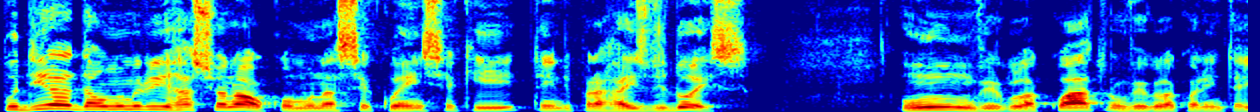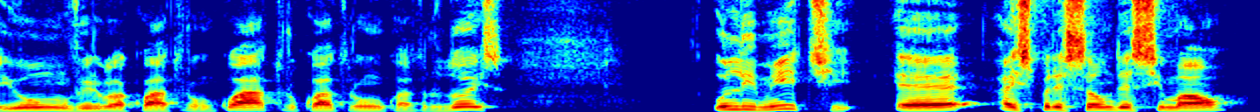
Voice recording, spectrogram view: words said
Podia dar um número irracional, como na sequência que tende para a raiz de 2. 1,4, 1,41, 1,414, 4142. O limite é a expressão decimal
